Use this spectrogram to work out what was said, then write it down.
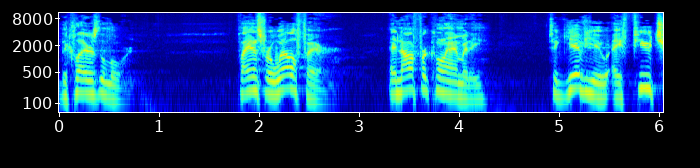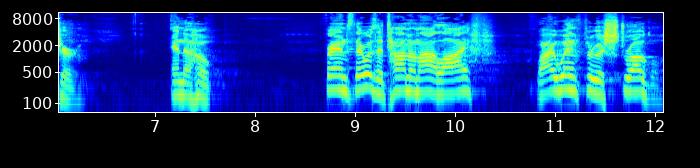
declares the Lord. Plans for welfare and not for calamity, to give you a future and a hope. Friends, there was a time in my life where I went through a struggle.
